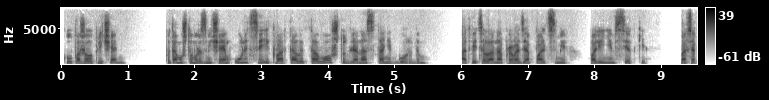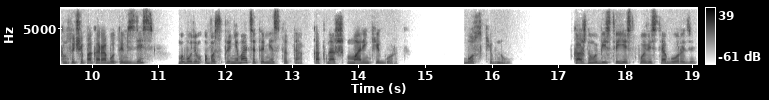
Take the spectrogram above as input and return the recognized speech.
Кул пожала плечами. «Потому что мы размечаем улицы и кварталы того, что для нас станет городом», — ответила она, проводя пальцами по линиям сетки. «Во всяком случае, пока работаем здесь, мы будем воспринимать это место так, как наш маленький город». Босс кивнул. «В каждом убийстве есть повесть о городе»,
